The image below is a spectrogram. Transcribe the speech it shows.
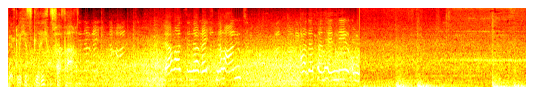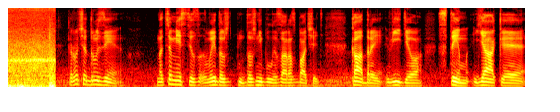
Öffentliches Gerichtsverfahren. Er hat in der rechten Hand hat er sein Handy und Коротше, друзі, на цьому місці ви повинні були зараз бачити кадри, відео з тим, як е,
